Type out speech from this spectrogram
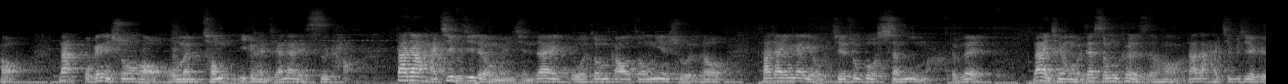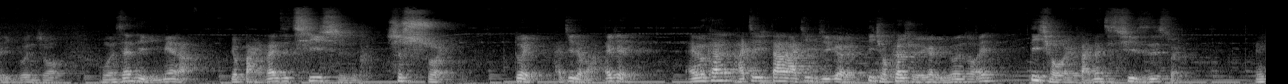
齁。那我跟你说齁，我们从一个很简单的思考，大家还记不记得我们以前在国中、高中念书的时候，大家应该有接触过生物嘛，对不对？那以前我们在生物课的时候，大家还记不记得一个理论说，我们身体里面啊，有百分之七十是水，对，还记得吧？而且。哎，我看还记大家还记不记一个地球科学的一个理论说，哎，地球诶百分之七十是水，哎，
